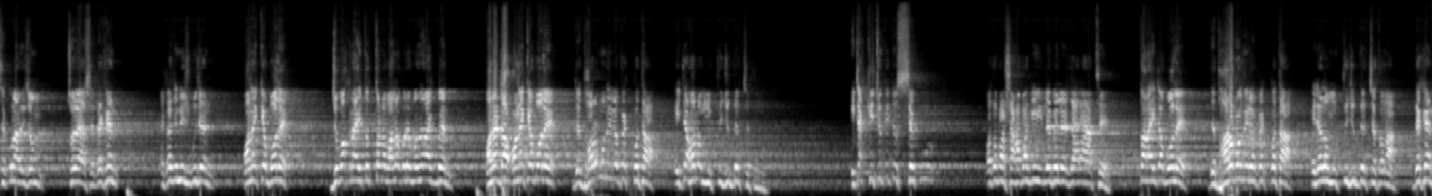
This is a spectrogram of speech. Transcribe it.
সেকুলারিজম চলে আসে। দেখেন, একটা জিনিস বুঝেন, অনেকে বলে, যুবকরা এই তথ্যটা ভালো করে মনে রাখবেন, অনেকটা অনেকে বলে যে ধর্ম নিরপেক্ষতা, এটা হলো মুক্তিযুদ্ধের চেতনা। এটা কিছু কিছু সেকু অথবা শাহবাগী লেভেলের যারা আছে, তারা এটা বলে যে ধর্ম নিরপেক্ষতা, এটা হলো মুক্তিযুদ্ধের চেতনা। দেখেন,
